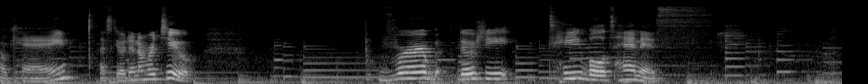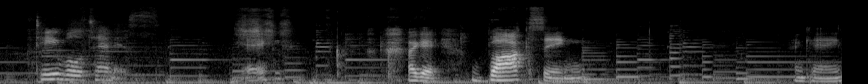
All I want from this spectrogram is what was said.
Okay, let's go to number two. Verb Doshi table tennis. Table tennis. Okay. Okay, boxing. Okay.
